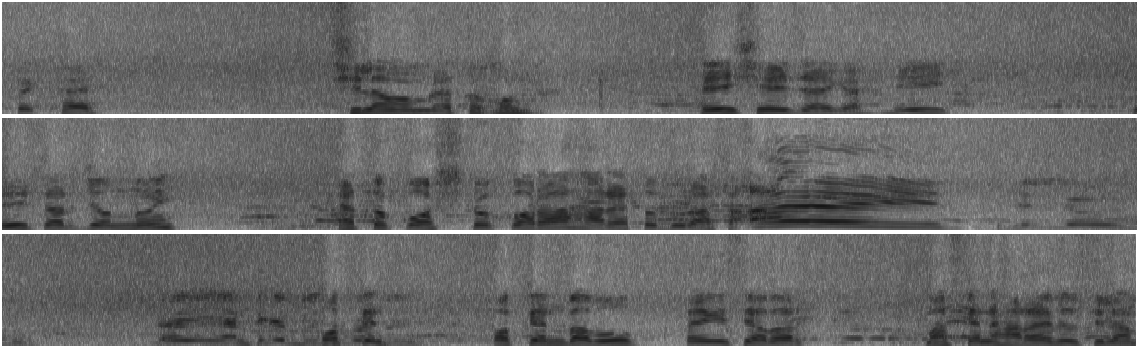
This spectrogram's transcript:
অপেক্ষায় ছিলাম আমরা এতক্ষণ। এই সেই জায়গা এই এইটার জন্যই এত কষ্ট করা আর এত দূর আসা। অক্টেন অক্টেন বাবু পেয়ে গেছি আবার। মাঝখানে হারাই ফেলছিলাম।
